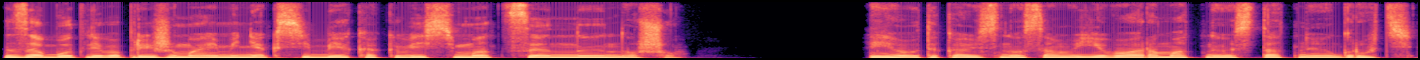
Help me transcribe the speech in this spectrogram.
заботливо прижимая меня к себе, как весьма ценную ношу. Я утыкаюсь носом в его ароматную статную грудь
